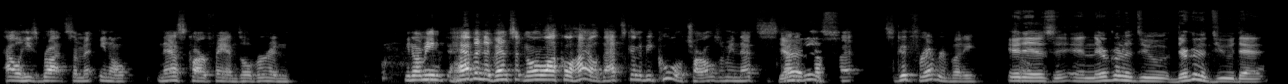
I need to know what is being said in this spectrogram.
how he's brought some, you know, NASCAR fans over. And, you know, I mean, having events at Norwalk, Ohio, that's going to be cool, Charles. I mean, that's Yeah, kind it of is. stuff that- it's good for everybody. It is, and they're gonna do they're gonna do that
